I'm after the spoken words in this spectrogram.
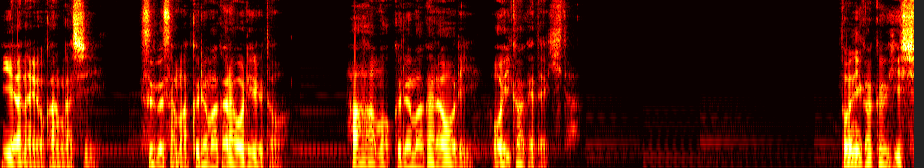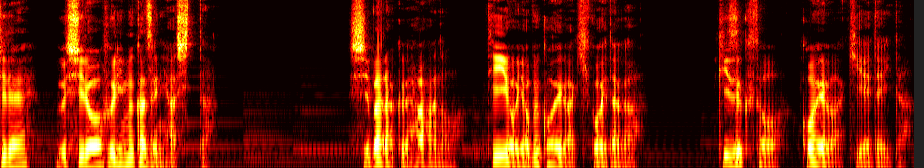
嫌な予感がし、すぐさま車から降りると、母も車から降り追いかけてきた。とにかく必死で後ろを振り向かずに走った。しばらく母の T を呼ぶ声が聞こえたが、気づくと声は消えていた。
